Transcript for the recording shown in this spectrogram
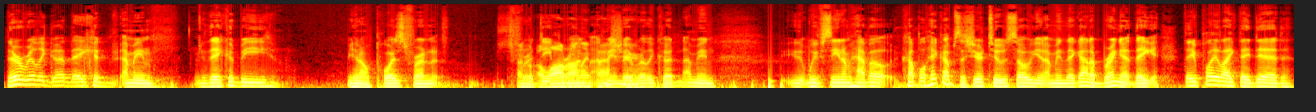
They're really good. They could. I mean, they could be, you know, poised for an for A- a, deep run run. like I mean, they really could. I mean, we've seen them have a couple hiccups this year too. So you know, I mean, they got to bring it. They they play like they did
